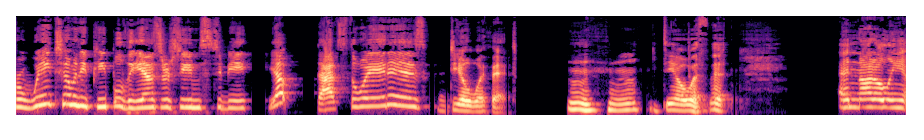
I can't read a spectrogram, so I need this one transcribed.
for way too many people, the answer seems to be, yep, that's the way it is. Deal with it. Mm-hmm. Deal with it. And not only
